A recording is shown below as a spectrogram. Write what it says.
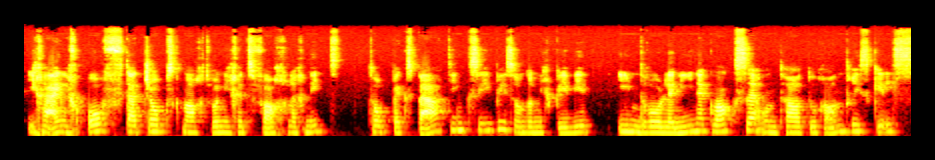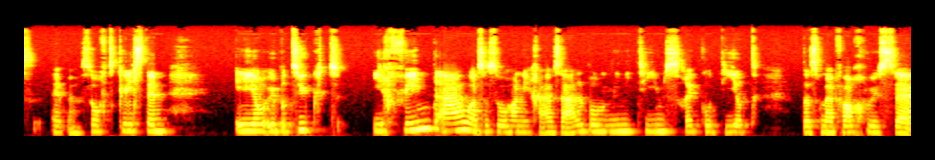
ich habe eigentlich oft auch Jobs gemacht, wo ich jetzt fachlich nicht Top-Expertin war, sondern ich bin wie in die Rolle hineingewachsen und habe durch andere Skills, eben Soft Skills, dann eher überzeugt. Ich finde auch, also so habe ich auch selber meine Teams rekrutiert, dass man Fachwissen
